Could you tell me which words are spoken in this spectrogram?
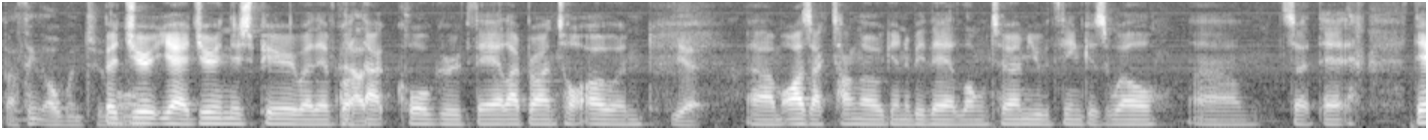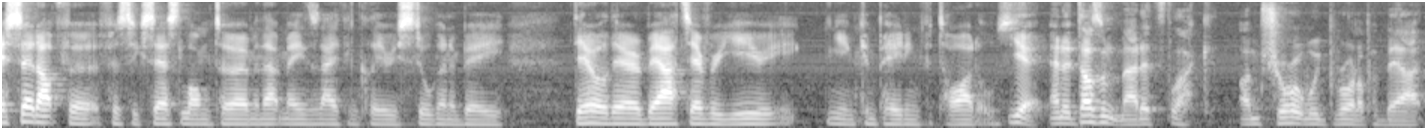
But I think they'll win two But dur- yeah, during this period where they've got I- that core group there, like Brian To'o and yeah. um, Izack Tago are going to be there long term, you would think as well. Um, so they're they're set up for, for success long term, and that means Nathan Cleary's still going to be there or thereabouts every year in competing for titles. Yeah, and it doesn't matter. It's like I'm sure it be brought up about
